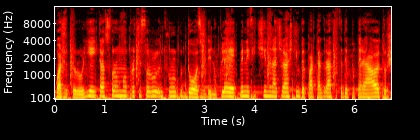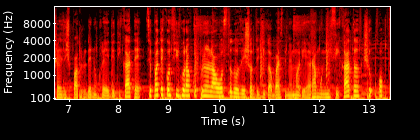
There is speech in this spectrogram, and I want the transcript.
Cu ajutorul ei transformă procesorul într-unul cu 20 de nuclee, beneficiind în același timp pe partea grafică de puterea altor 64 de nuclee dedicate. Se poate configura cu până la 128 de GB de memorie RAM unificată și 8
